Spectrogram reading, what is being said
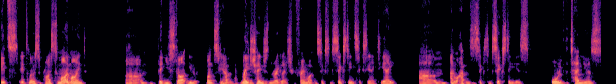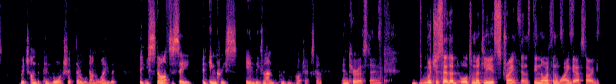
It's it's no surprise to my mind um, that you start you know once you have major changes in the regulatory framework in 1660 and 1688, um, and what happens in 1660 is all of the tenures which underpin wardship they're all done away with. That you start to see an increase in these land improvement projects going. Interesting would you say that ultimately strengthens the North and Weingast argument?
